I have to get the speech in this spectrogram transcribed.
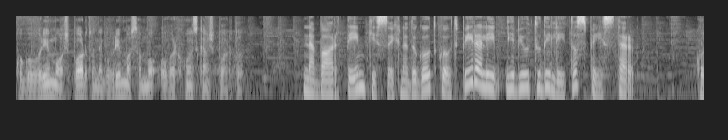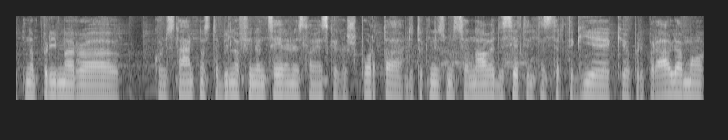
ko govorimo o športu, ne govorimo samo o vrhunskem športu. Nabor tem, ki so jih na dogodku odpirali, je bil tudi letos pester. Kot na primer konstantno stabilno financiranje slovenskega športa, dotaknili smo se nove desetletne strategije, ki jo pripravljamo,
